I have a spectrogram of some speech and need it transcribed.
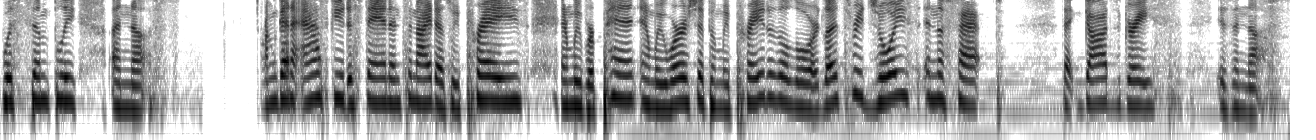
was simply enough. I'm going to ask you to stand and tonight as we praise and we repent and we worship and we pray to the Lord. Let's rejoice in the fact that God's grace is enough.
